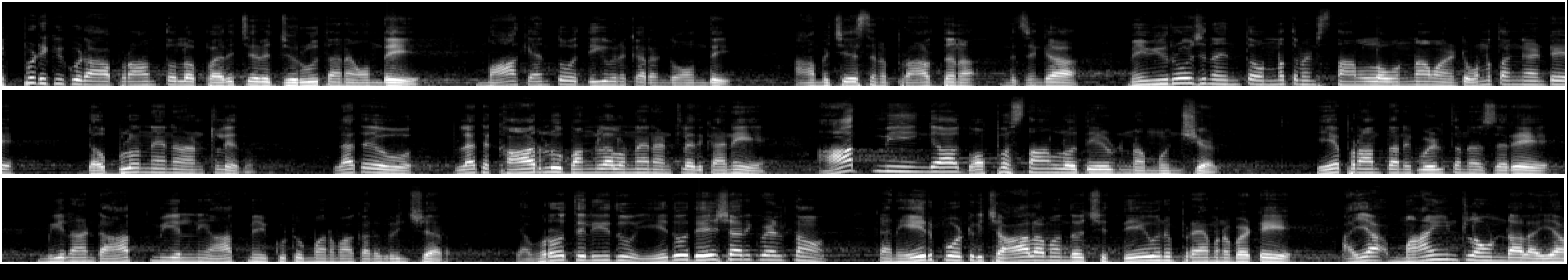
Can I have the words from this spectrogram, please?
ఇప్పటికీ కూడా ఆ ప్రాంతంలో పరిచయం జరుగుతూనే ఉంది. మాకెంతో దీవెనకరంగా ఉంది. ఆమె చేసిన ప్రార్థన నిజంగా మేము ఈ రోజున ఇంత ఉన్నతమైన స్థానంలో ఉన్నామంటే ఉన్నతంగా అంటే డబ్బులు ఉన్నాయని అనట్లేదు. లేకపోతే లేకపోతే కార్లు బంగ్లాలు ఉన్నాయని అనట్లేదు కానీ ఆత్మీయంగా గొప్ప స్థానంలో దేవుడు నమ్ముంచాడు ఉంచాడు. ఏ ప్రాంతానికి వెళ్తున్నా సరే మీలాంటి ఆత్మీయుల్ని ఆత్మీయ కుటుంబాన్ని మాకు అనుగ్రహించారు. ఎవరో తెలియదు ఏదో దేశానికి వెళ్తాం. కానీ ఎయిర్పోర్ట్కి చాలామంది వచ్చి దేవుని ప్రేమను బట్టి అయ్యా మా ఇంట్లో ఉండాలి అయ్యా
